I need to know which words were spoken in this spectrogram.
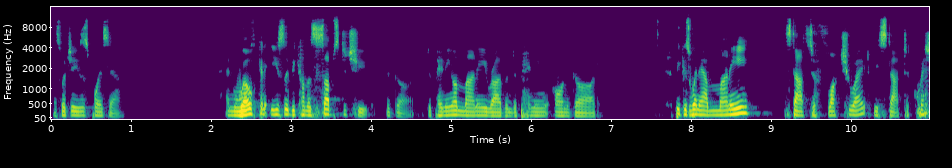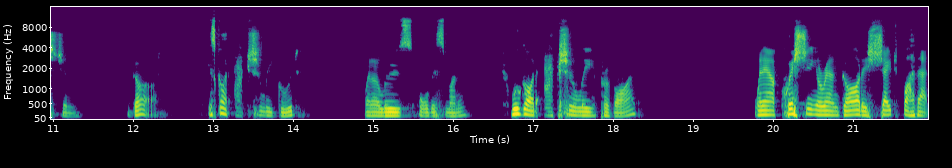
That's what Jesus points out. And wealth can easily become a substitute for God, depending on money rather than depending on God. Because when our money starts to fluctuate, we start to question God. Is God actually good when I lose all this money? Will God actually provide? When our questioning around God is shaped by that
